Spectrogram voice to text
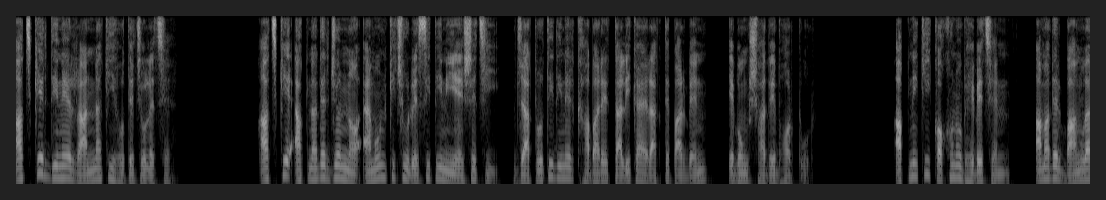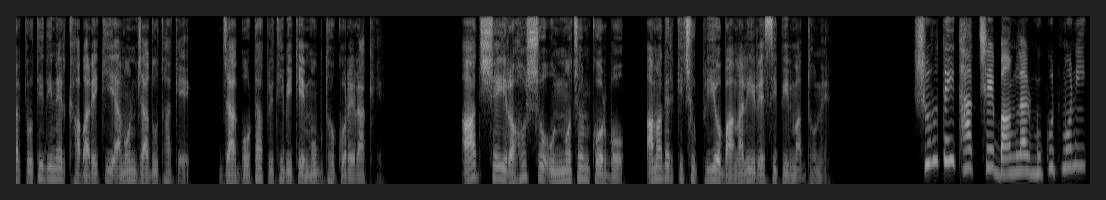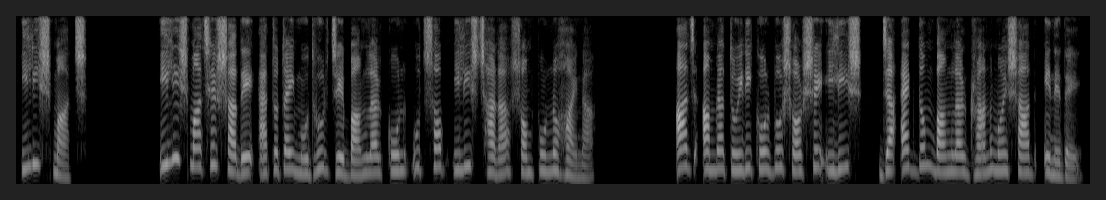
আজকের দিনের রান্না কি হতে চলেছে? আজকে আপনাদের জন্য এমন কিছু রেসিপি নিয়ে এসেছি, যা প্রতিদিনের খাবারের তালিকায় রাখতে পারবেন এবং স্বাদে ভরপুর। আপনি কি কখনো ভেবেছেন, আমাদের বাংলার প্রতিদিনের খাবারে কি এমন জাদু থাকে, যা গোটা পৃথিবীকে মুগ্ধ করে রাখে? আজ সেই রহস্য উন্মোচন করব আমাদের কিছু প্রিয় বাঙালি রেসিপির মাধ্যমে। শুরুতেই থাকছে বাংলার মুকুটমণি ইলিশ মাছ। ইলিশ মাছের স্বাদে এতটাই মধুর যে বাংলার কোন উৎসব ইলিশ ছাড়া সম্পূর্ণ হয় না। আজ আমরা তৈরি করব সর্ষে ইলিশ, যা একদম বাংলার ঘ্রাণময় স্বাদ এনে দেয়।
